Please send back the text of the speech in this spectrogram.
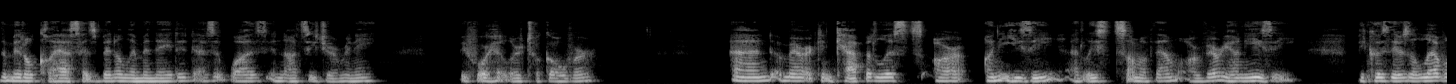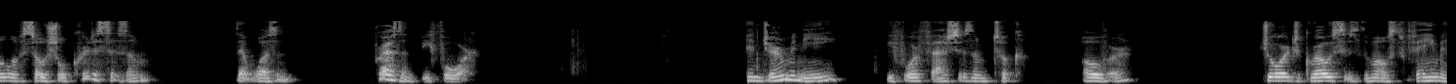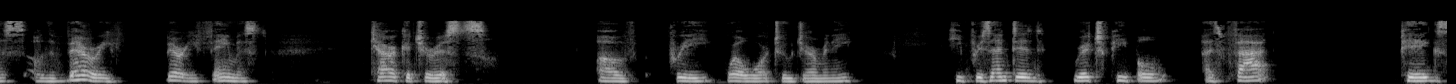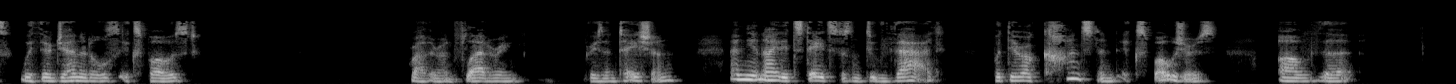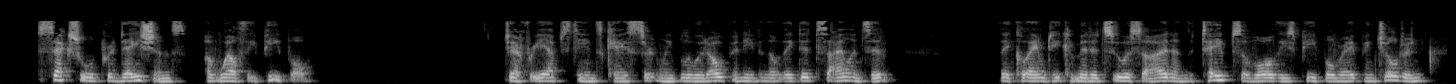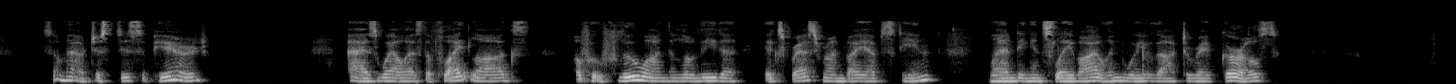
The middle class has been eliminated as it was in Nazi Germany before Hitler took over. And American capitalists are uneasy, at least some of them are very uneasy because there's a level of social criticism that wasn't present before. In Germany, before fascism took over, George Grosz is the most famous of the very, very famous caricaturists of pre-World War II Germany. He presented rich people as fat pigs with their genitals exposed rather unflattering presentation. And the United States doesn't do that, but there are constant exposures of the sexual predations of wealthy people. Jeffrey Epstein's case certainly blew it open, even though they did silence it. They claimed he committed suicide and the tapes of all these people raping children somehow just disappeared as well as the flight logs of who flew on the Lolita Express run by Epstein, landing in Slave Island where you got to rape girls.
